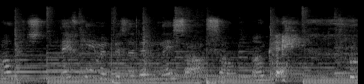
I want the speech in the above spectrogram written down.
well, they've came and visited and they saw, so. okay.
